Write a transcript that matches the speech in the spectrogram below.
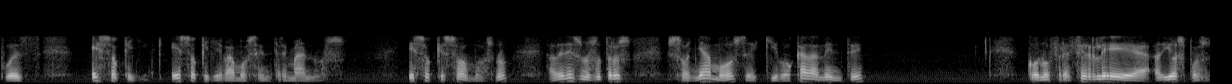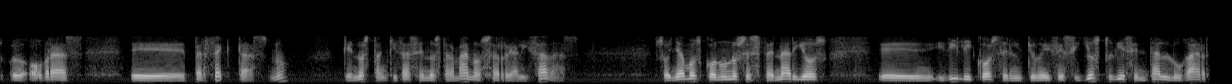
pues, eso que, eso que llevamos entre manos, eso que somos, ¿no? A veces nosotros soñamos equivocadamente con ofrecerle a Dios pues, obras eh, perfectas, ¿no? Que no están quizás en nuestra mano ser realizadas. Soñamos con unos escenarios eh, idílicos en el que uno dice si yo estuviese en tal lugar,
